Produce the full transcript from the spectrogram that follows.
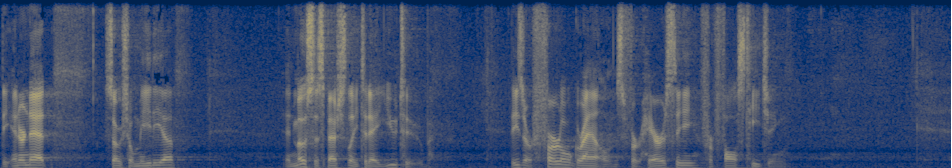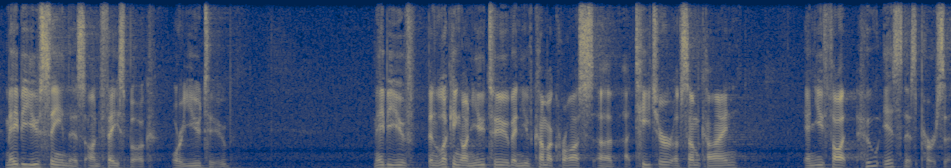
the internet, social media, and most especially today, YouTube. These are fertile grounds for heresy, for false teaching. Maybe you've seen this on Facebook or YouTube. Maybe you've been looking on YouTube and you've come across a, a teacher of some kind, and you thought, who is this person?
